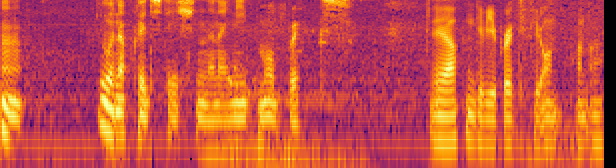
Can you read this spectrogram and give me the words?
Hmm. Ooh, an upgrade station, and I need more bricks. Yeah, I can give you a brick if you want, Hunter.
